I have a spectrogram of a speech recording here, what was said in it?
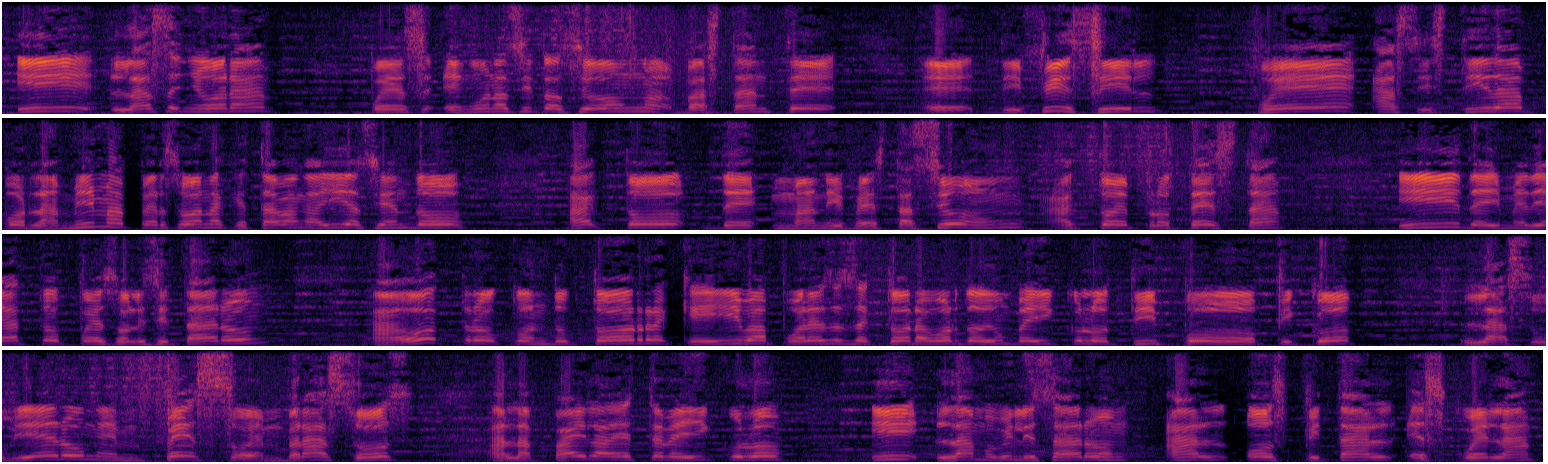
y la señora pues en una situación bastante eh, difícil fue asistida por las mismas personas que estaban ahí haciendo acto de manifestación, acto de protesta y de inmediato pues solicitaron a otro conductor que iba por ese sector a bordo de un vehículo tipo pick-up, la subieron en peso, en brazos, a la paila de este vehículo y la movilizaron al hospital escuela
